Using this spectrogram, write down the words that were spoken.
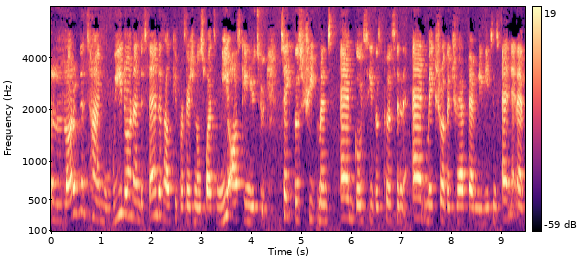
a lot of the time, we don't understand as healthcare professionals what's me asking you to take this treatment and go see this person and make sure that you have family meetings and, and, and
